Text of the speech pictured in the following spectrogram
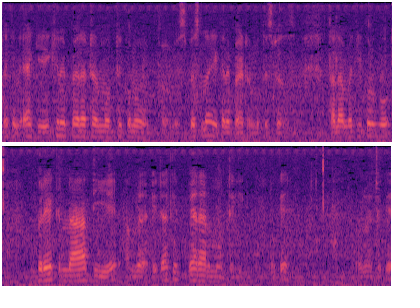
দেখেন একই, এখানে প্যারাটার মধ্যে কোনো স্পেস নাই, এখানে প্যারাটার মধ্যে স্পেস আছে। তাহলে আমরা কি করব? ব্রেক না দিয়ে আমরা এটাকে প্যারার মধ্যে লিখব ওকে আমরা এটাকে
